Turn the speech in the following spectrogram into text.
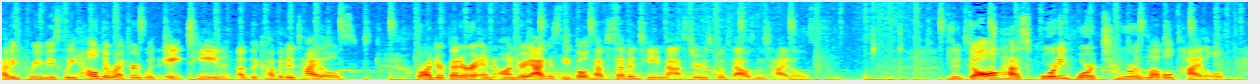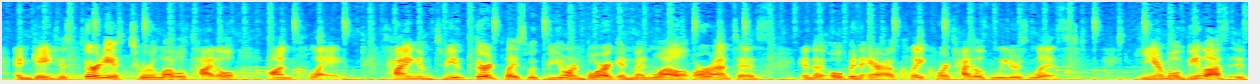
having previously held the record with 18 of the coveted titles. Roger Federer and Andre Agassi both have 17 Masters 1000 titles. Nadal has 44 tour level titles and gained his 30th tour level title on clay, tying him to be in third place with Bjorn Borg and Manuel Orantes in the Open Era Clay Court Titles Leaders list. Guillermo Vilas is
